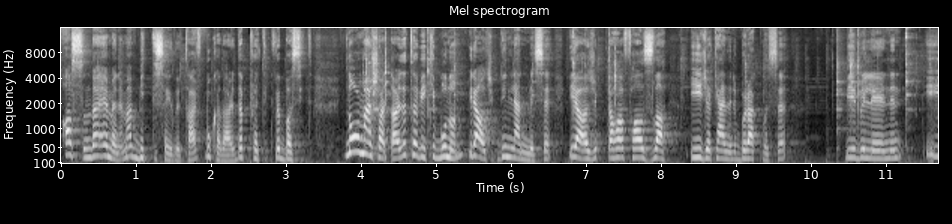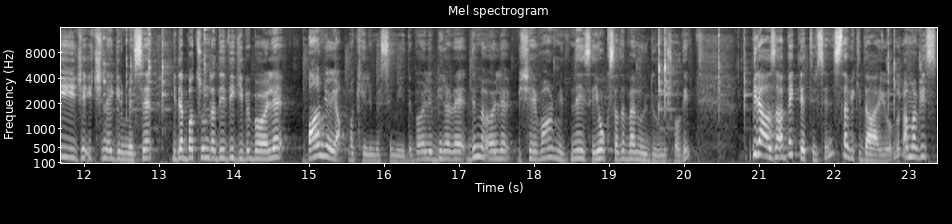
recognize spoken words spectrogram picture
Aslında hemen hemen bitti sayılır tarif. Bu kadar da pratik ve basit. Normal şartlarda tabii ki bunun birazcık dinlenmesi, birazcık daha fazla iyice kendini bırakması, birbirlerinin iyice içine girmesi. Bir de Batu'nun da dediği gibi böyle banyo yapma kelimesi miydi? Böyle bir araya değil mi? Öyle bir şey var mıydı? Neyse yoksa da ben uydurmuş olayım. Biraz daha bekletirseniz tabii ki daha iyi olur. Ama biz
